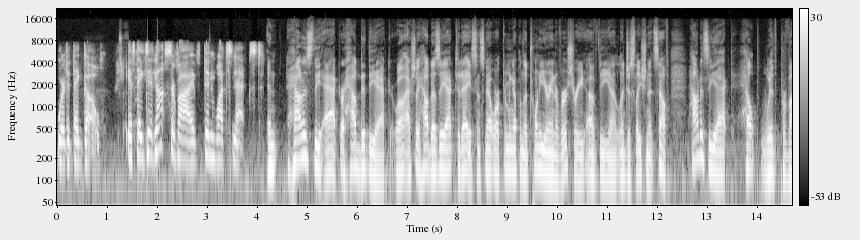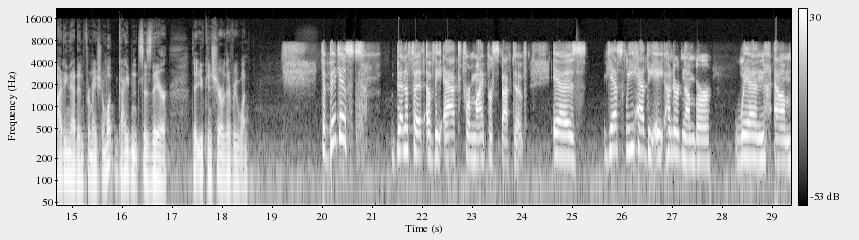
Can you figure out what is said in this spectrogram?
where did they go? If they did not survive, then what's next? And how does the act, or how did the act, well, actually, how does the act today, since now we're coming up on the 20 year anniversary of the uh, legislation itself, how does the act help with providing that information? What guidance is there that you can share with everyone? The biggest benefit of the act, from my perspective, is yes, we had the 800 number when um,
